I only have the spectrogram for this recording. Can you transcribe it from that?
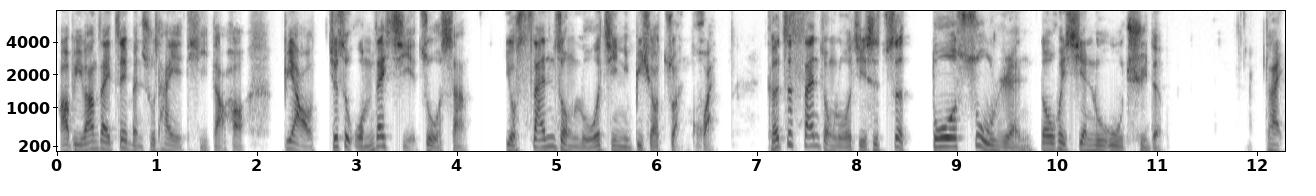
好，比方在这本书他也提到哈，表就是我们在写作上有三种逻辑，你必须要转换。可这三种逻辑是这多数人都会陷入误区的。来。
